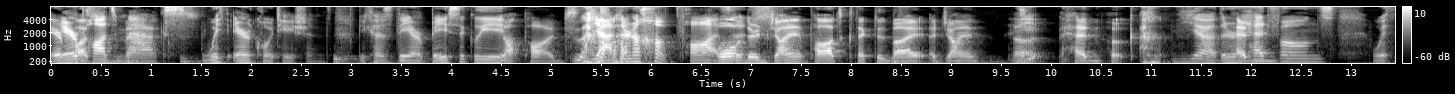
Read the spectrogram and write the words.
AirPods, Max. with air quotations because they are basically not pods. yeah, they're not pods. well, They're- giant pods connected by a giant uh, head hook. yeah, they're head- headphones with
